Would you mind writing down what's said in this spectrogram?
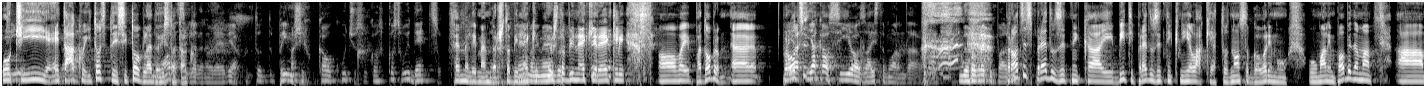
o čiji je, e da. tako, i to si to gledao Mora isto tako. Mora se gleda na vredi, ako to, primaš ih kao kuću, kao, kao svoju decu. Family member, da, što, bi neki, member. što bi neki rekli. ovaj, pa dobro, uh, proces... Ja, ja kao CEO zaista moram da, da obratim pažnju. Proces preduzetnika i biti preduzetnik nije lak, ja to non stop govorim u, u malim pobjedama, a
